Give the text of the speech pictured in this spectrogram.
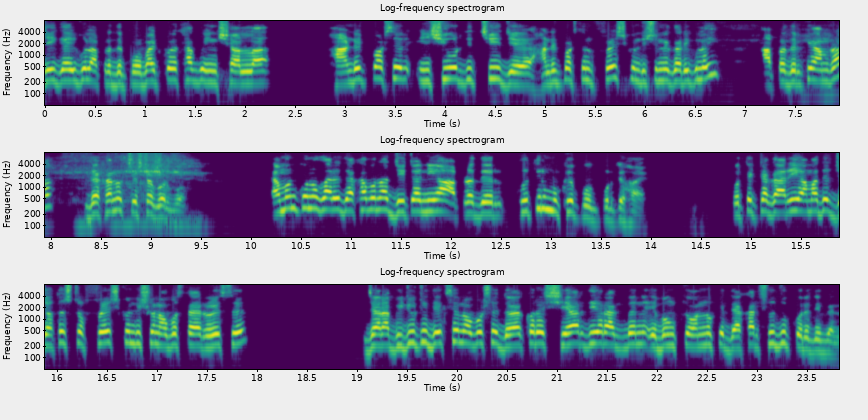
যে গাড়িগুলো আপনাদের প্রোভাইড করে থাকব ইনশাল্লাহ হান্ড্রেড পার্সেন্ট ইনশিওর দিচ্ছি যে হান্ড্রেড পার্সেন্ট ফ্রেশ কন্ডিশনের গাড়িগুলোই আপনাদেরকে আমরা দেখানোর চেষ্টা করব। এমন কোনো গাড়ি দেখাবো না যেটা নিয়ে আপনাদের ক্ষতির মুখে পড়তে হয়। প্রত্যেকটা গাড়ি আমাদের যথেষ্ট ফ্রেশ কন্ডিশন অবস্থায় রয়েছে। যারা ভিডিওটি দেখছেন অবশ্যই দয়া করে শেয়ার দিয়ে রাখবেন এবং কি অন্যকে দেখার সুযোগ করে দিবেন।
